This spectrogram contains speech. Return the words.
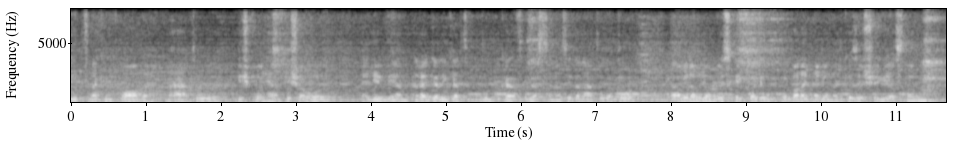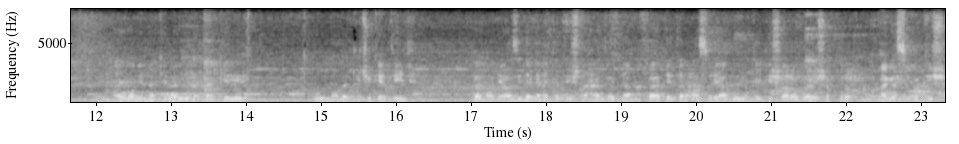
Itt nekünk van hátul kis konyhánk is, ahol egyéb ilyen reggeliket tudnak elfogyasztani az ide látogatók. Amire nagyon büszkék vagyunk, hogy van egy nagyon nagy közösségi asztalunk, ahova mindenki leülhet, mindenki úgymond egy kicsikét így bevonja az idegeneket is, tehát hogy nem feltétlenül az, hogy elbújjunk egy kis sarokba, és akkor ott megesszük a kis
